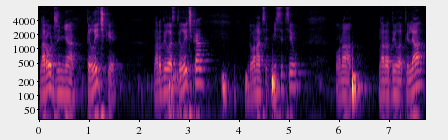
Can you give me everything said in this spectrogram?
народження телички, народилась теличка, 12 місяців. Вона народила теля,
